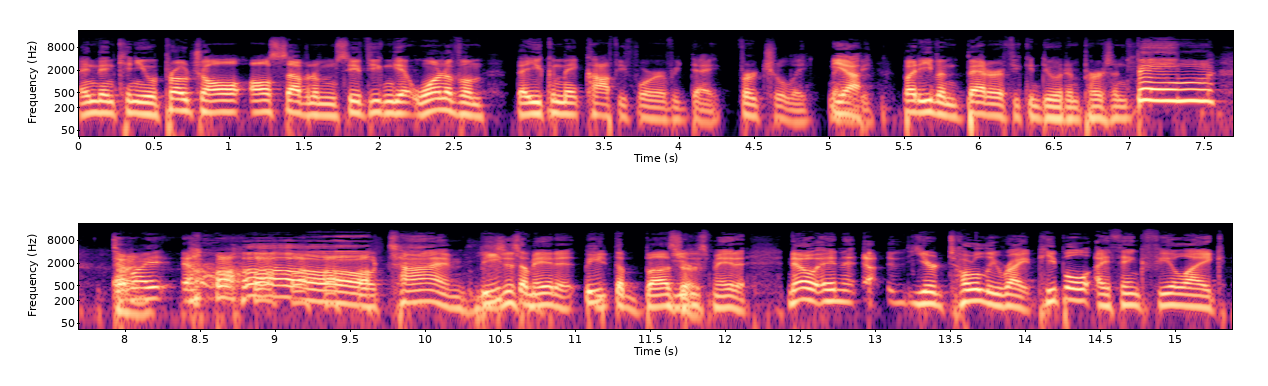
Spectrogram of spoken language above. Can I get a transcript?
And then can you approach all all 7 of them see if you can get one of them that you can make coffee for every day virtually maybe. Yeah. But even better if you can do it in person. Bing. Am I oh, time! Beat you just the- made it. beat You- the buzzer. You just made it. No, and uh, you're totally right. People, I think, feel like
